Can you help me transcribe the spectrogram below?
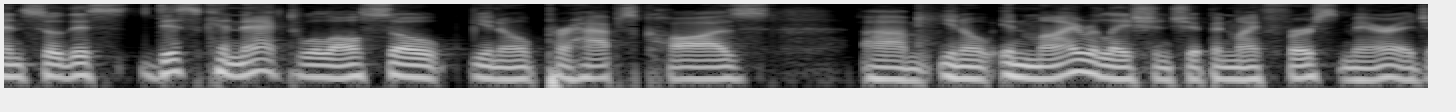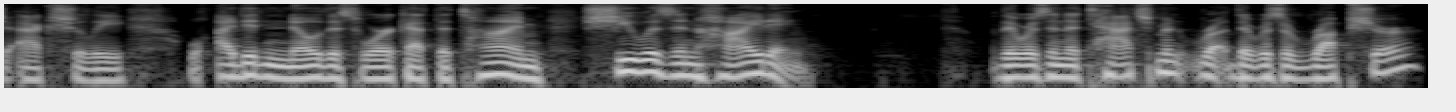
And so this disconnect will also, you know, perhaps cause. Um, you know, in my relationship, in my first marriage, actually, I didn't know this work at the time. She was in hiding. There was an attachment, there was a rupture.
